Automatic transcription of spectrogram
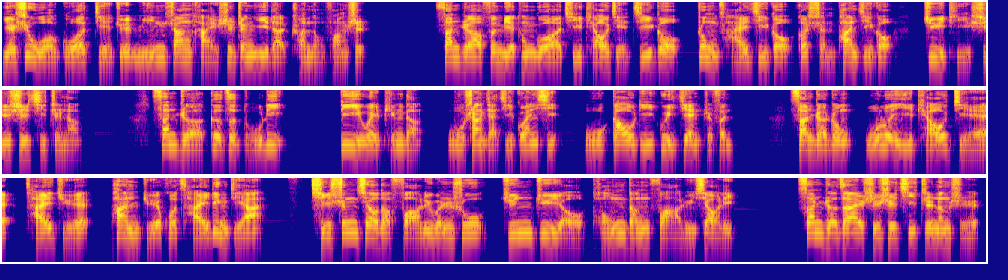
也是我国解决民商海事争议的传统方式。三者分别通过其调解机构、仲裁机构和审判机构具体实施其职能。三者各自独立，地位平等，无上下级关系，无高低贵贱之分。三者中，无论以调解、裁决、判决或裁定结案，其生效的法律文书均具有同等法律效力。三者在实施其职能时，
